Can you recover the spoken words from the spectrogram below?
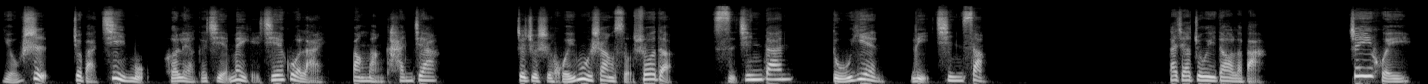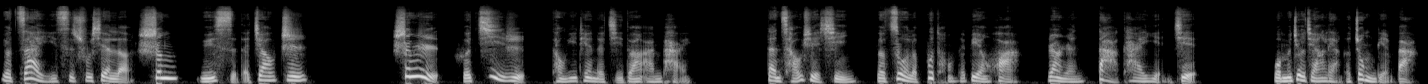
尤氏。就把继母和两个姐妹给接过来帮忙看家，这就是回目上所说的“死金丹，毒燕李清丧”。大家注意到了吧？这一回又再一次出现了生与死的交织，生日和忌日同一天的极端安排，但曹雪芹又做了不同的变化，让人大开眼界。我们就讲两个重点吧。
